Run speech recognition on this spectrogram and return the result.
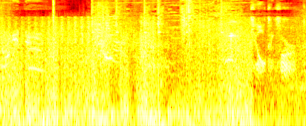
Target down! Kill confirmed.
